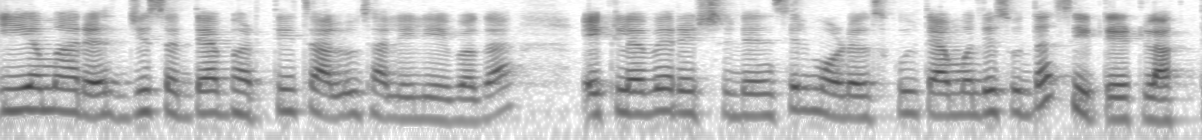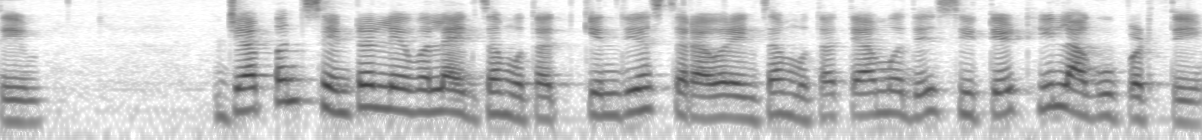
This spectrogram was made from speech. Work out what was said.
ई एम आर एस जी सध्या भरती चालू झालेली आहे बघा एकलव्य रेसिडेन्शियल मॉडेल स्कूल त्यामध्ये सुद्धा सीटेट लागते. ज्या पण सेंट्रल लेवलला एक्झाम होतात केंद्रीय स्तरावर एक्झाम होतात त्यामध्ये सी टेट ही लागू पडते.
